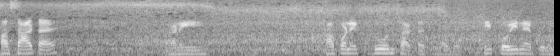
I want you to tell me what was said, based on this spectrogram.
हा साठ आहे. आणि हा पण एक दोन साठ आहेत मध्ये ही कोईन आहे पूर्ण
